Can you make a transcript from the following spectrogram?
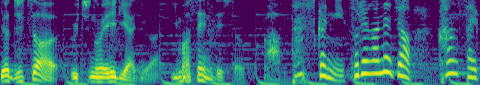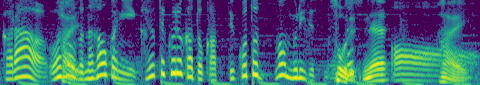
いや実はうちのエリアにはいませんでしたとかー確かに。それがねじゃあ関西からわざわざ長岡に通ってくるかとかっていうことは無理ですもんね。そうですね。は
